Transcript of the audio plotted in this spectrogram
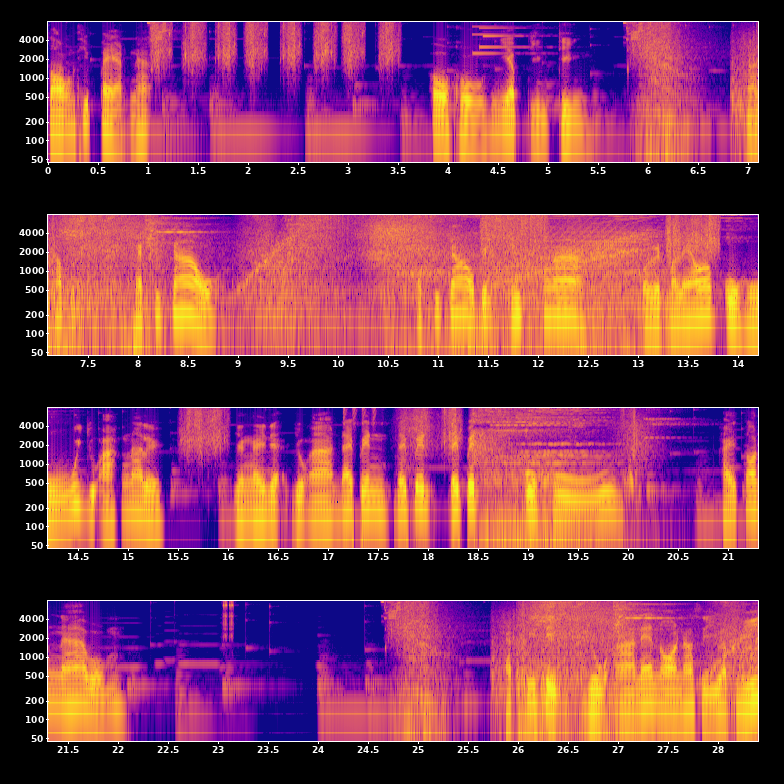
ซองที่แปดนะฮะโอ้โห เงียบจริง ๆ นะครับแพ็คที่เก้า แพ็คที่9เป็น SR เปิดมาแล้วครับโอ้โห UR ข้างหน้าเลย ยังไงเนี่ย UR ได้เป็นได้เป็นได้เป็นโอ้โหไคต้อนนะฮะผมแพ็คที่10 UR แน่นอนนะสีแบบนี้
